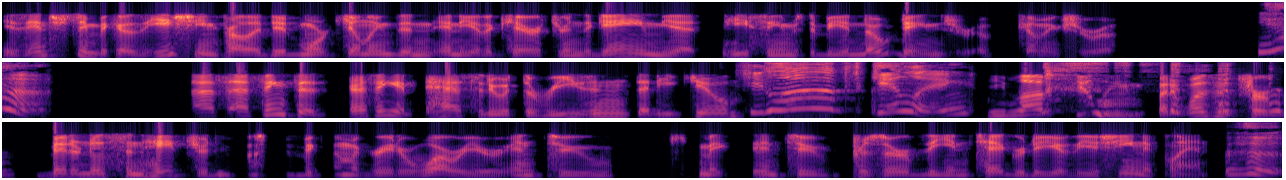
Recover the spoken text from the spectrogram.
is interesting because Isshin probably did more killing than any other character in the game, yet he seems to be in no danger of becoming Shura. yeah, I, I think that I think it has to do with the reason that he killed. he loved killing. He loved killing, but it wasn't for bitterness and hatred. It was to become a greater warrior and to make and to preserve the integrity of the Ashina clan. Mhm.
